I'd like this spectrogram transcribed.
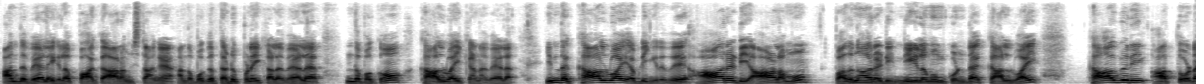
அந்த வேலைகளை பார்க்க ஆரம்பிச்சிட்டாங்க. அந்த பக்கம் தடுப்பணைக்கான வேலை இந்த பக்கம் கால்வாய்க்கான வேலை. இந்த கால்வாய் அப்படிங்கிறது ஆறடி ஆழமும் பதினாறு அடி நீளமும் கொண்ட கால்வாய். காவிரி ஆத்தோட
